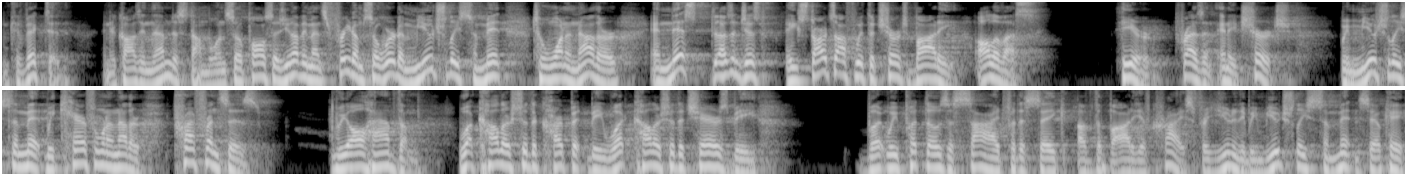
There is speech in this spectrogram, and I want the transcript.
and convicted, and you're causing them to stumble. And so Paul says, You have immense freedom, so we're to mutually submit to one another. And this doesn't just, he starts off with the church body, all of us here, present in a church. We mutually submit, we care for one another, preferences, we all have them. What color should the carpet be? What color should the chairs be? But we put those aside for the sake of the body of Christ, for unity. We mutually submit and say, okay,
